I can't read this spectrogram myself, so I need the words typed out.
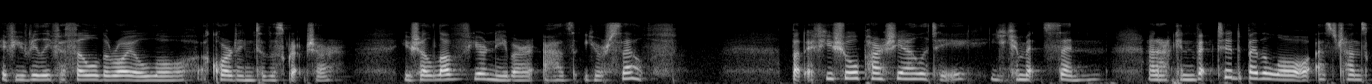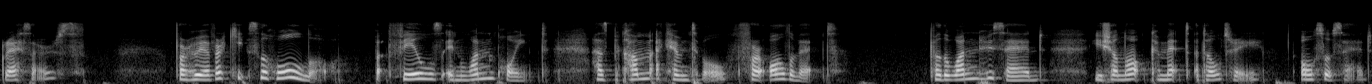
if you really fulfil the royal law according to the scripture. You shall love your neighbour as yourself. But if you show partiality, you commit sin and are convicted by the law as transgressors. For whoever keeps the whole law, but fails in one point, has become accountable for all of it. For the one who said, You shall not commit adultery, also said,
